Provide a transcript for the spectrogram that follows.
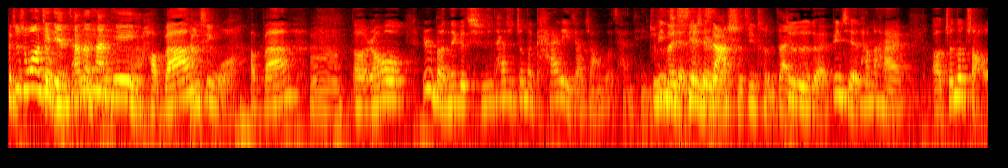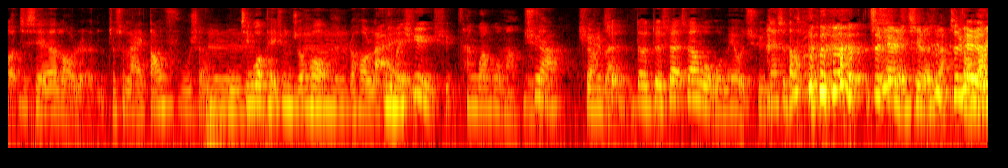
就是忘记点餐的餐厅，好吧，相信我。好吧，嗯，呃，然后日本那个其实他是真的开了一家这样的餐厅，就是在并且线下实际存在的。对对对，并且他们还呃真的找了这些老人，就是来当服务生，嗯，经过培训之后，然后来你们去去参观过吗？去啊。去日本对对，虽然虽然我我没有去，但是当 制片人去了是吧？制片人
